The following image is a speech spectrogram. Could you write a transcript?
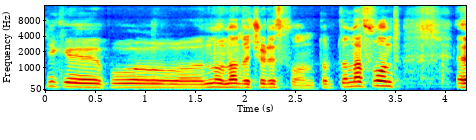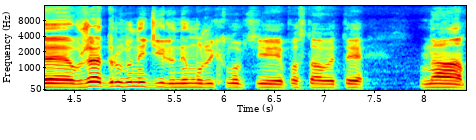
тільки по, ну, треба через фонд. Тобто на фонд е, вже другу неділю не можуть хлопці поставити на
